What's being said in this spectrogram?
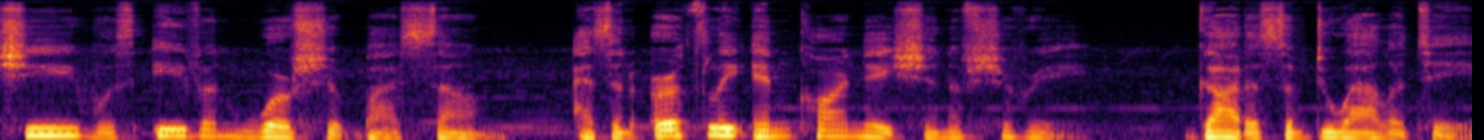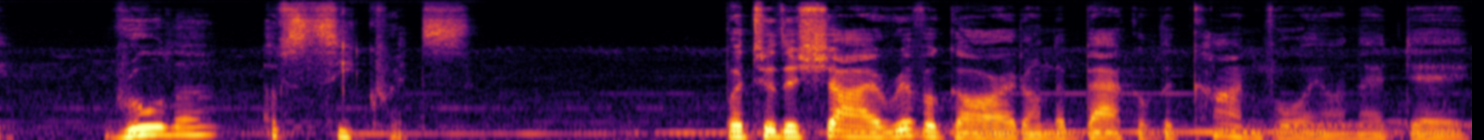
she was even worshipped by some as an earthly incarnation of Cherie, goddess of duality, ruler of secrets. But to the shy river guard on the back of the convoy on that day,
